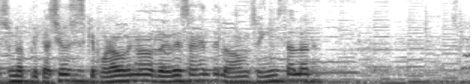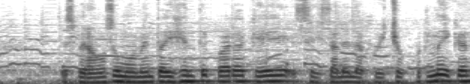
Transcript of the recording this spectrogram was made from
es una aplicación si es que por ahora no regresa gente lo vamos a instalar esperamos un momento ahí gente para que se instale la Quickshop Maker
